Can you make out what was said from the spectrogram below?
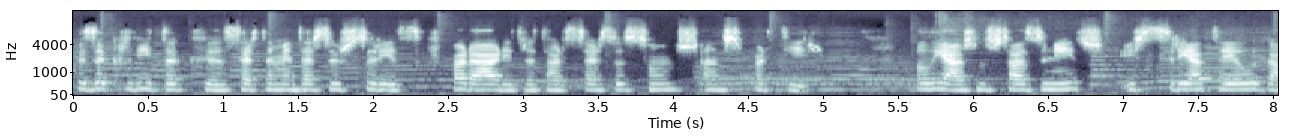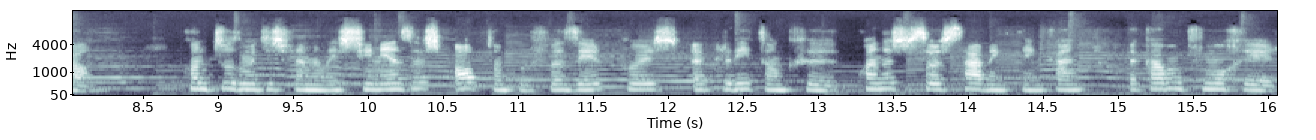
pois acredita que certamente esta gostaria de se preparar e tratar de certos assuntos antes de partir. Aliás, nos Estados Unidos, isto seria até ilegal. Contudo, muitas famílias chinesas optam por fazer, pois acreditam que, quando as pessoas sabem que têm cancro, acabam por morrer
